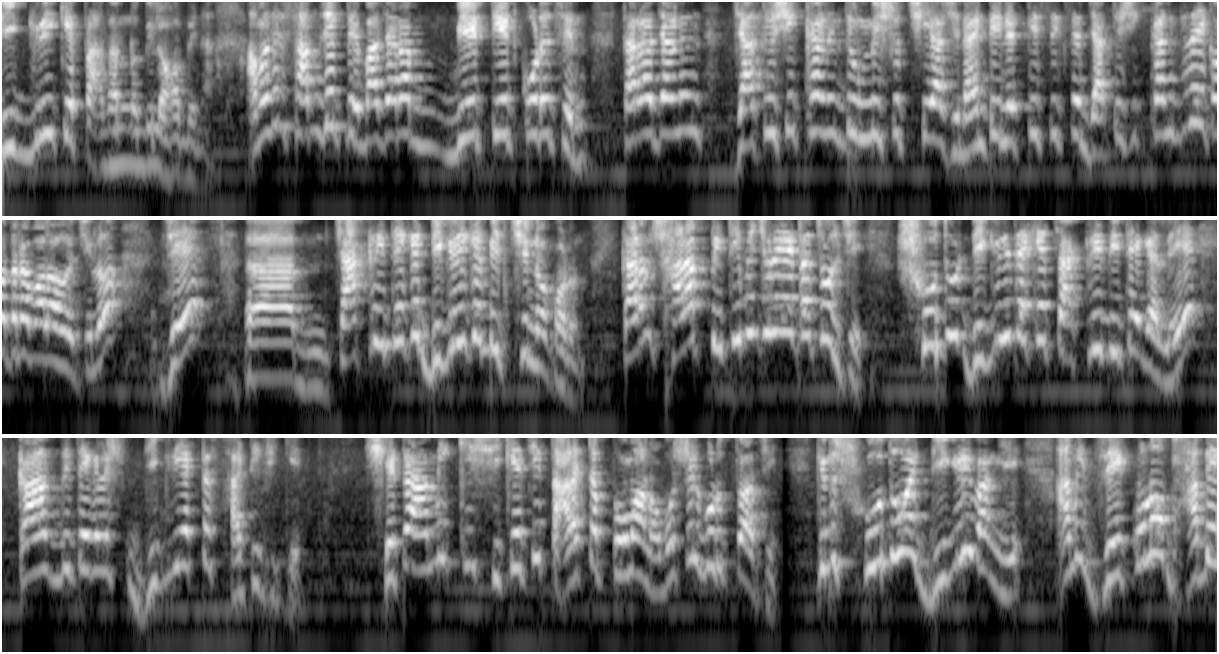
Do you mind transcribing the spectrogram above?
ডিগ্রিকে প্রাধান্য দিলে হবে না। আমাদের সাবজেক্টে বা যারা বিএড টিএড করেছেন, তারা জানেন জাতীয় শিক্ষানীতি উনিশশো ছিয়াশি নাইনটিন এইট্টি সিক্সের জাতীয় শিক্ষানীতিতে এই কথাটা বলা হয়েছিল যে চাকরি থেকে ডিগ্রিকে বিচ্ছিন্ন করুন। কারণ সারা পৃথিবী জুড়ে এটা চলছে। শুধু ডিগ্রি দেখে চাকরি দিতে গেলে, কাজ দিতে গেলে ডিগ্রি একটা সার্টিফিকেট সেটা আমি কি শিখেছি তার একটা প্রমাণ অবশ্যই গুরুত্ব আছে। কিন্তু শুধু ওই ডিগ্রি ভাঙিয়ে আমি যে কোনোভাবে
